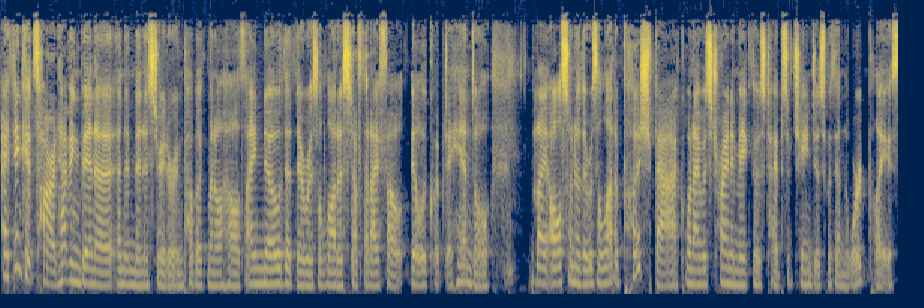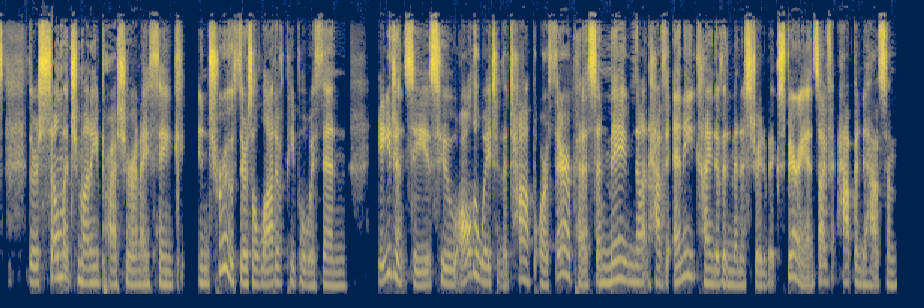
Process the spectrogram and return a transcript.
I think it's hard. Having been a, an administrator in public mental health, I know that there was a lot of stuff that I felt ill equipped to handle. But I also know there was a lot of pushback when I was trying to make those types of changes within the workplace. There's so much money pressure. And I think, in truth, there's a lot of people within agencies who all the way to the top are therapists and may not have any kind of administrative experience. I've happened to have some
